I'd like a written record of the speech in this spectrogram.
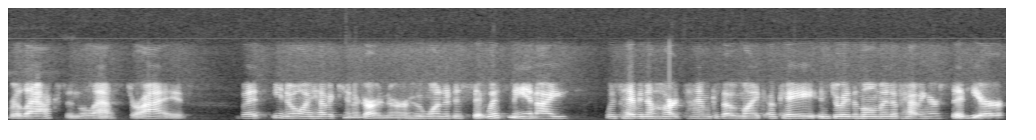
relax in the last drive. But you know, I have a kindergartner who wanted to sit with me, and I was having a hard time because I'm like, okay, enjoy the moment of having her sit here.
